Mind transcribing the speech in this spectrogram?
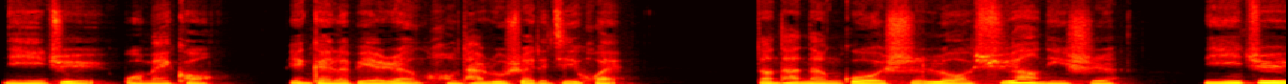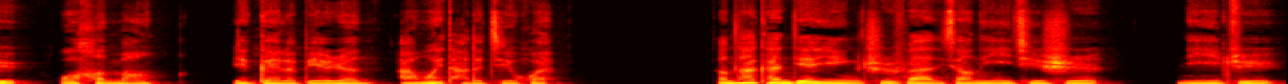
你一句“我没空”，便给了别人哄他入睡的机会；当他难过失落需要你时，你一句“我很忙”，便给了别人安慰他的机会；当他看电影吃饭想你一起时，你一句。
